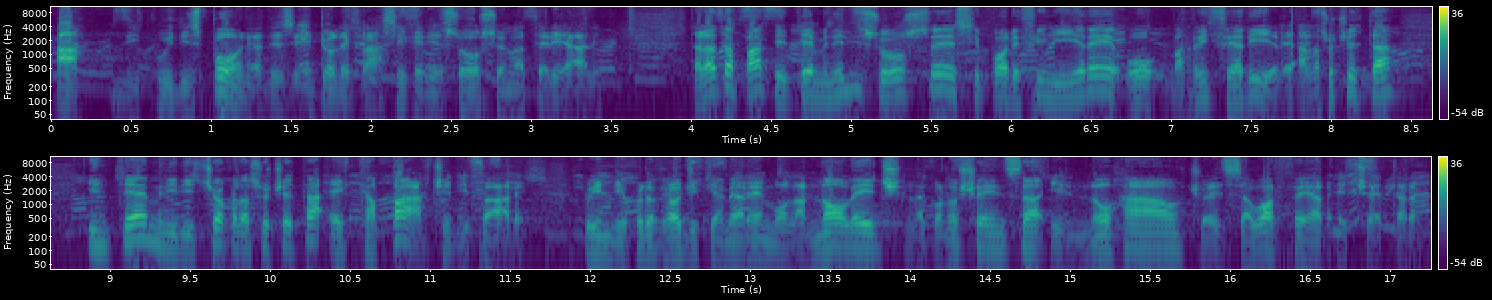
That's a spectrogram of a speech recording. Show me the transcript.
ha, di cui dispone, ad esempio le classiche risorse materiali. Dall'altra parte il termine risorse si può definire o riferire alla società in termini di ciò che la società è capace di fare, quindi quello che oggi chiameremmo la knowledge, la conoscenza, il know-how, cioè il savoir-faire, eccetera.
